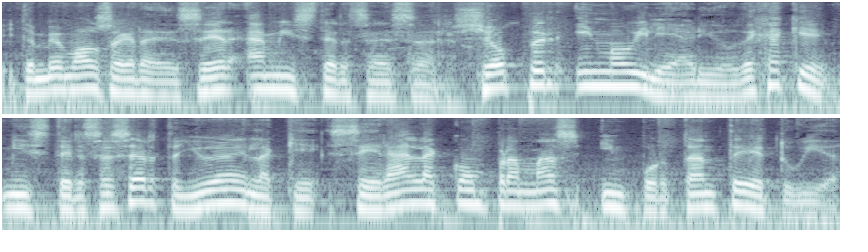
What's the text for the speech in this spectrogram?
Y también vamos a agradecer a Mr. César, Shopper Inmobiliario. Deja que Mr. César te ayude en la que será la compra más importante de tu vida.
